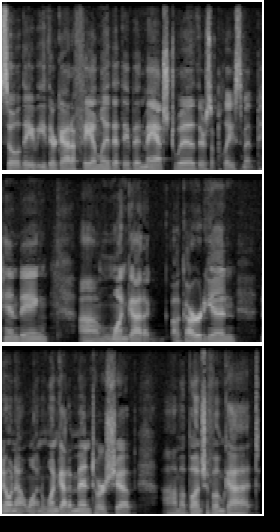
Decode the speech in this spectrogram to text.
So they've either got a family that they've been matched with, there's a placement pending, um, one got a, a, guardian, no, not one, one got a mentorship, um, a bunch of them got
